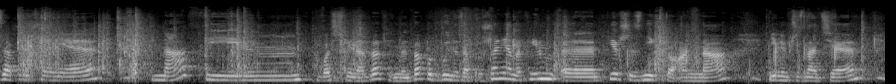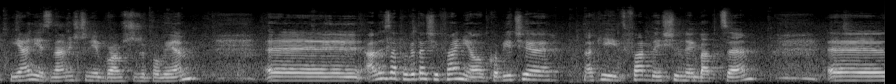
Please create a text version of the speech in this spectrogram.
zaproszenie na film. Właściwie na dwa filmy. Dwa podwójne zaproszenia na film. Pierwszy z nich to Anna. Nie wiem, czy znacie. Ja nie znam, jeszcze nie byłam, szczerze powiem. E, ale zapowiada się fajnie o kobiecie, takiej twardej, silnej babce. E,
